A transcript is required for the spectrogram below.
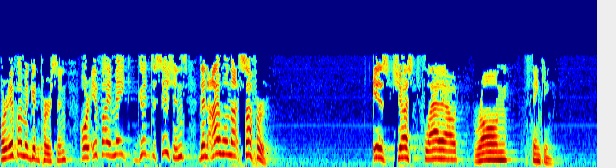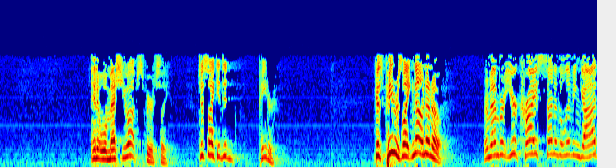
or if I'm a good person, or if I make good decisions, then I will not suffer is just flat out wrong thinking. And it will mess you up spiritually, just like it did Peter. Because Peter's like, no, no, no. Remember, you're Christ, Son of the living God.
